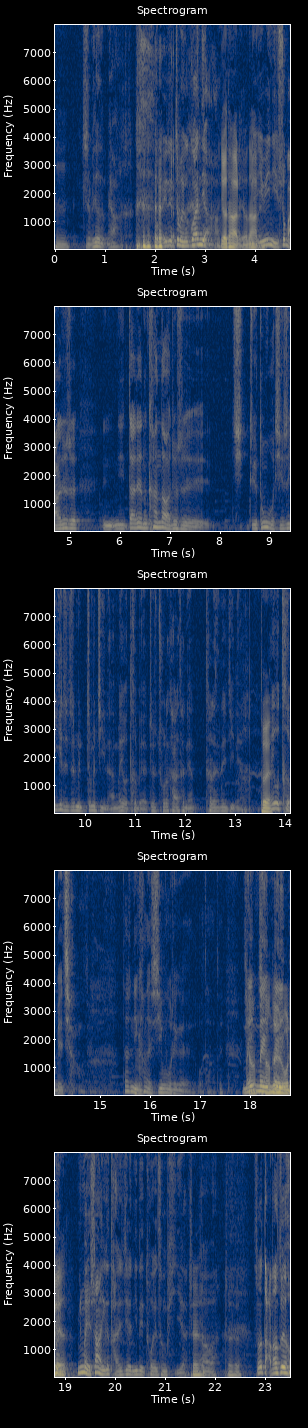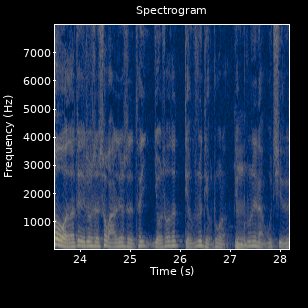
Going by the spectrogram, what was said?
嗯，指不定怎么样。我这么一个观点哈，有道理，有道理。因为你说白了就是，你大家能看到就是，其这个东部其实一直这么这么几年没有特别，就是除了凯尔特年特雷那几年，对，没有特别强的。但是你看看西部这个，我操，对，每每每每你每上一个台阶，你得脱一层皮啊，知道吧？真是。所以打到最后，我的这个就是说白了，就是他有时候他顶住就顶住了，顶不住那两股气，他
